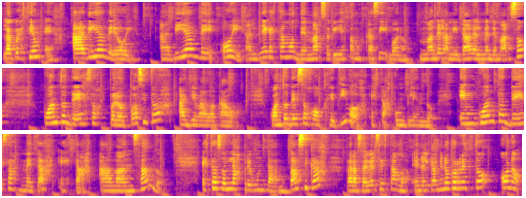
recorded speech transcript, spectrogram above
La cuestión es, a día de hoy, a día de hoy, al día que estamos de marzo, que ya estamos casi, bueno, más de la mitad del mes de marzo, ¿cuántos de esos propósitos has llevado a cabo? ¿Cuántos de esos objetivos estás cumpliendo? ¿En cuántas de esas metas estás avanzando? Estas son las preguntas básicas para saber si estamos en el camino correcto o no.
